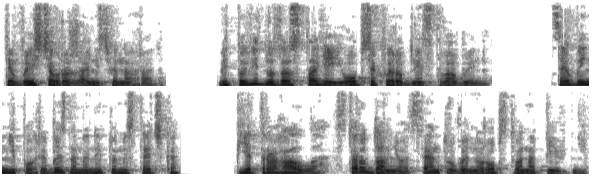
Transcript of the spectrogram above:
тим вища врожайність винограду. Відповідно зростає і обсяг виробництва вину. Це винні погреби знаменитого містечка П'єтрагалла, стародавнього центру виноробства на півдні.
